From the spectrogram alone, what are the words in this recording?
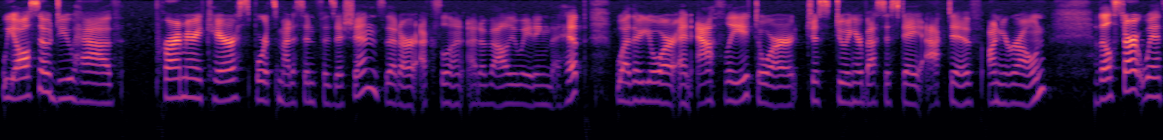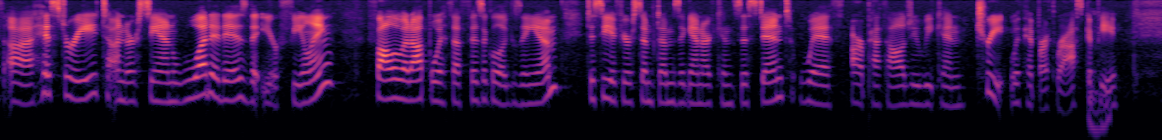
We also do have primary care sports medicine physicians that are excellent at evaluating the hip, whether you're an athlete or just doing your best to stay active on your own. They'll start with a history to understand what it is that you're feeling follow it up with a physical exam to see if your symptoms again are consistent with our pathology we can treat with hip arthroscopy. Mm-hmm.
